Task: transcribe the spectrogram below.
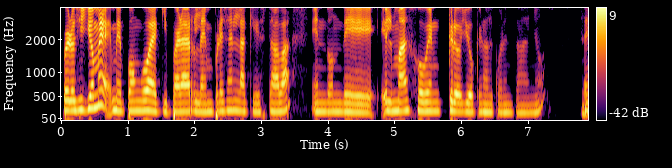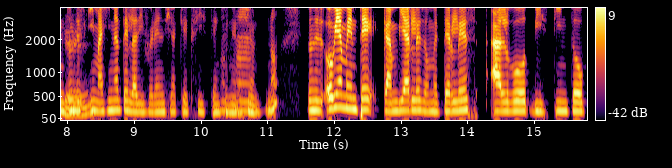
Pero si yo me, me pongo a equiparar la empresa en la que estaba, en donde el más joven creo yo que era de 40 años, o sea, entonces imagínate la diferencia que existe en generación, ¿no? Entonces, obviamente, cambiarles o meterles algo distinto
